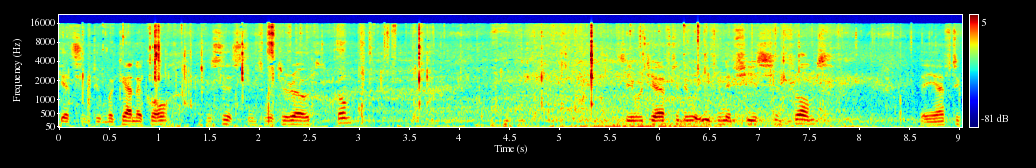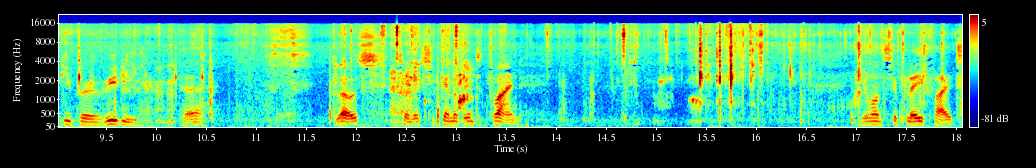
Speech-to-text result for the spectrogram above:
gets into mechanical resistance with the road. Come. See what you have to do even if she's in front. Then you have to keep her really uh, close so that she cannot intertwine. He wants to play fight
